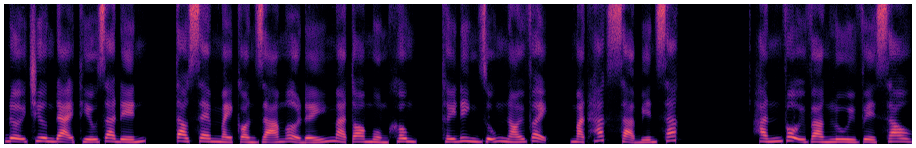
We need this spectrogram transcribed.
đợi trương đại thiếu ra đến, tao xem mày còn dám ở đấy mà to mồm không, thấy Đinh Dũng nói vậy, mặt hắc xà biến sắc. Hắn vội vàng lùi về sau.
